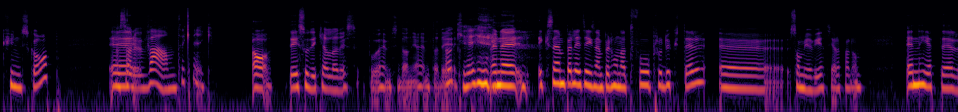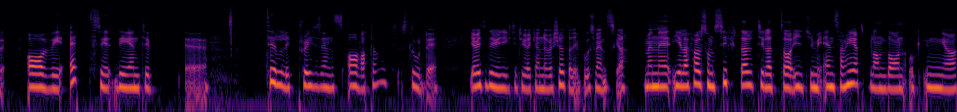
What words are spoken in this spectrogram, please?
kunskap. Vad sa Eh, du, varm teknik? Ja, det är så det kallades på hemsidan jag hämtade. Okej. Men eh, exempel är till exempel, hon har två produkter eh, som jag vet i alla fall om. En heter AV1, så det är en typ eh, Telepresence Avatar, stod det. Jag vet inte riktigt hur jag kan översätta det på svenska. Men eh, i alla fall som syftar till att ta itu med ensamhet bland barn och unga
